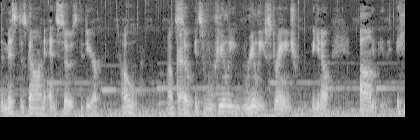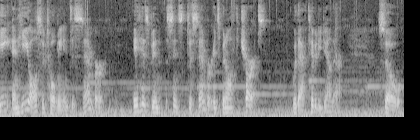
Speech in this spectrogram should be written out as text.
the mist is gone and so's the deer oh. Okay. so it's really, really strange. You know, um, he and he also told me in December, it has been since December. It's been off the charts with activity down there. So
